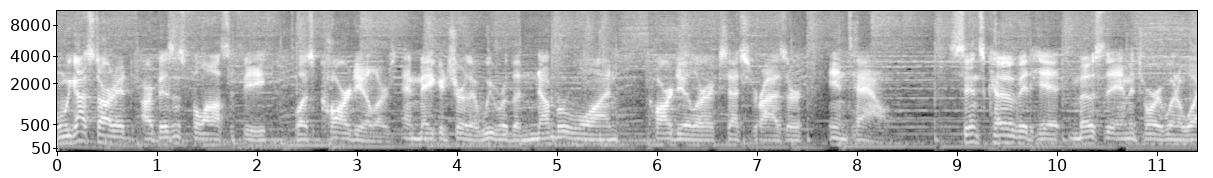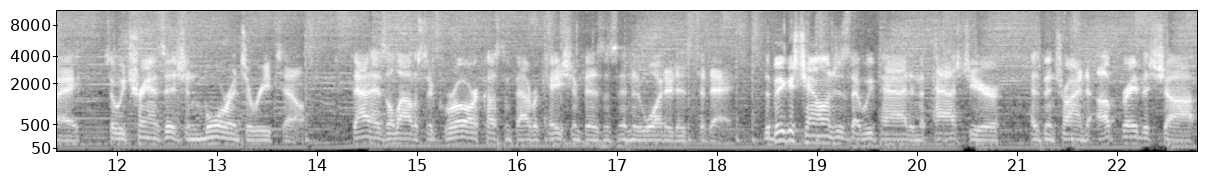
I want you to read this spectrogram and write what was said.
When we got started, our business philosophy was car dealers and making sure that we were the number one car dealer accessorizer in town. Since COVID hit, most of the inventory went away, so we transitioned more into retail. That has allowed us to grow our custom fabrication business into what it is today. The biggest challenges that we've had in the past year has been trying to upgrade the shop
